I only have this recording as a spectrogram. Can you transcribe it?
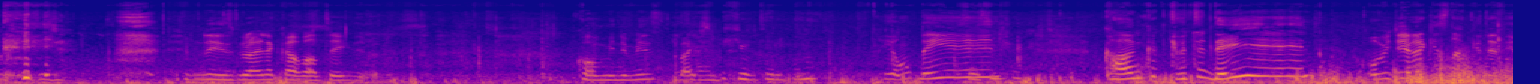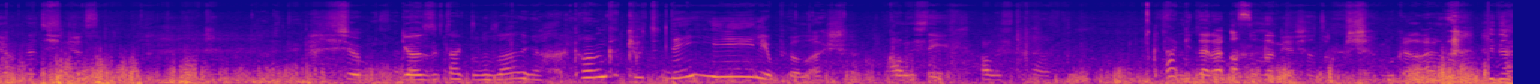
Şimdi İzmir'le kahvaltıya gidiyoruz. Kombinimiz bak şimdi telefonu. yamuk değil. Kanka kötü değil. O videoyu herkes taklit ediyor. Ne düşünüyorsun? Şu gözlük taktığımız var ya. Kanka kötü değil yapıyorlar. Değil. Alıştık artık. Taklitlere asıllarını yaşatırmış. Bu kadar da. Gider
